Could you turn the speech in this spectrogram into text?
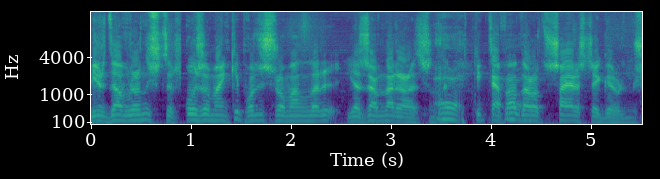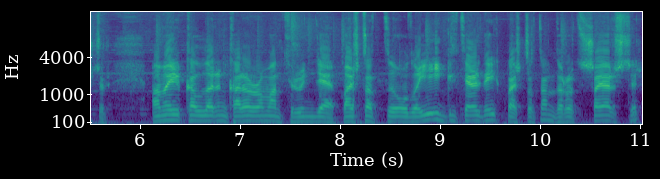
bir davranıştır. O zamanki polis romanları yazanlar arasında. Evet. İlk defa Dorothy Sayres'te görülmüştür. Amerikalıların kara roman türünde başlattığı olayı İngiltere'de ilk başlatan Dorothy Sayers'tir.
